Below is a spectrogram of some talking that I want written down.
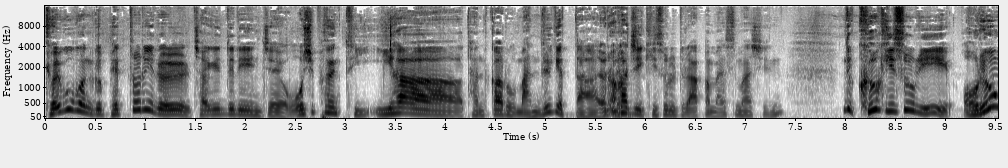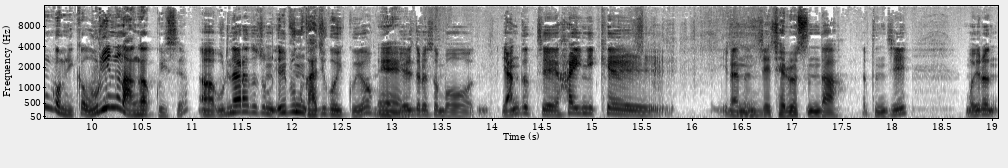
결국은 그 배터리를 자기들이 이제 50% 이하 단가로 만들겠다. 여러 네. 가지 네. 기술들 아까 말씀하신. 근데 그 기술이 어려운 겁니까? 우리는 안 갖고 있어요? 아, 우리나라도 좀 일부는 가지고 있고요. 네. 예를 들어서 뭐 양극재 하이니켈 이라는 음. 이제 재료를 쓴다라든지 뭐 이런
